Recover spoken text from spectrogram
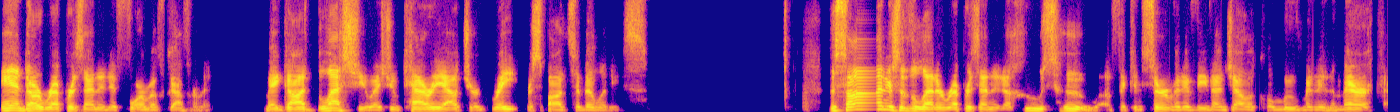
and our representative form of government. May God bless you as you carry out your great responsibilities. The signers of the letter represented a who's who of the conservative evangelical movement in America.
